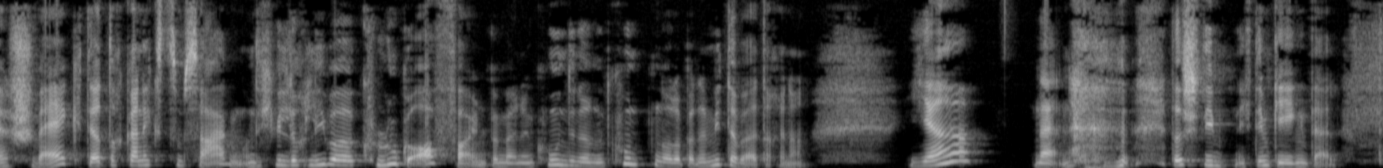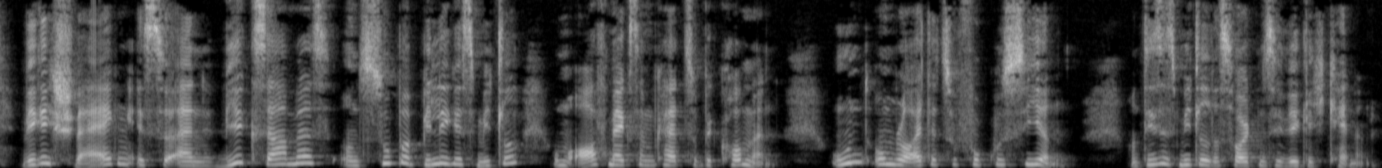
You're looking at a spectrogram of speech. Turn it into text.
wer schweigt, der hat doch gar nichts zum Sagen und ich will doch lieber klug auffallen bei meinen Kundinnen und Kunden oder bei den Mitarbeiterinnen. Ja, Nein, das stimmt nicht, im Gegenteil. Wirklich Schweigen ist so ein wirksames und super billiges Mittel, um Aufmerksamkeit zu bekommen und um Leute zu fokussieren. Und dieses Mittel, das sollten Sie wirklich kennen.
